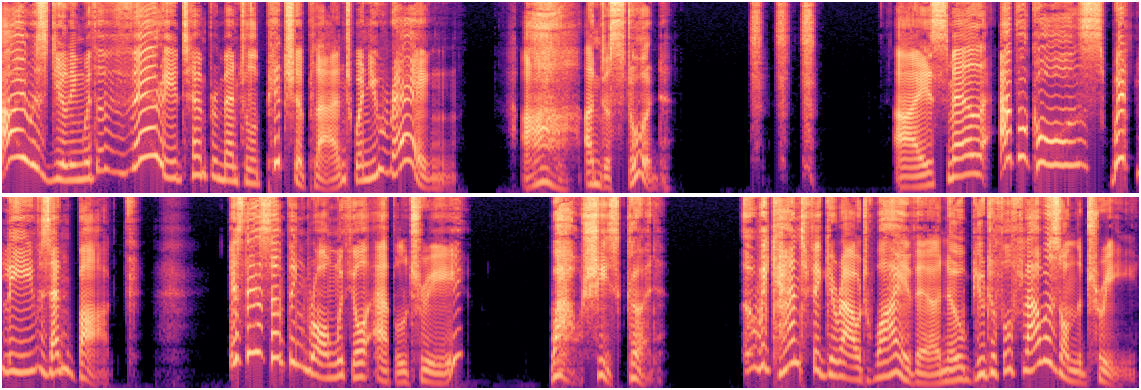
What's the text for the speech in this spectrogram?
I was dealing with a very temperamental pitcher plant when you rang. Ah, understood. I smell apple cores, wet leaves, and bark. Is there something wrong with your apple tree? Wow, she's good. We can't figure out why there are no beautiful flowers on the tree.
